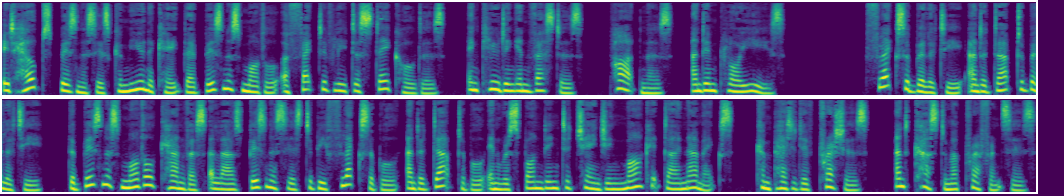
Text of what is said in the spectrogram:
It helps businesses communicate their business model effectively to stakeholders, including investors, partners, and employees. Flexibility and adaptability The business model canvas allows businesses to be flexible and adaptable in responding to changing market dynamics, competitive pressures, and customer preferences.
